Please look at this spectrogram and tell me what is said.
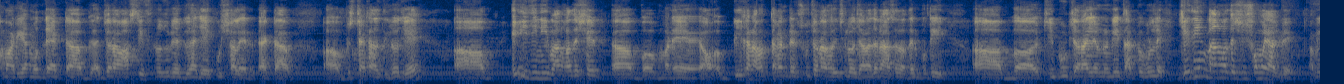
আমার ইয়ার মধ্যে একটা যারা আসিফ নজরুলের দুই হাজার একুশ সালের একটা স্ট্যাটাস দিল যে এই যিনি বাংলাদেশের মানে পিলখানা হত্যাকাণ্ডের সূচনা হয়েছিল, যারা যারা আছে তাদের প্রতি ট্রিবিউট জানাইলেন উনি, তারপরে বললে, যেদিন বাংলাদেশের সময় আসবে। আমি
